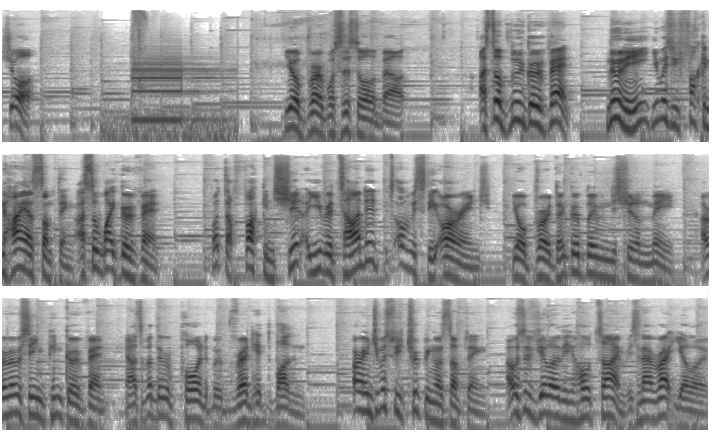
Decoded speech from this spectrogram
Sure. Yo bro, what's this all about? I saw blue go vent. Noonie, you must be fucking high or something. I saw white go vent. What the fucking shit? Are you retarded? It's obviously orange. Yo bro, don't go blaming this shit on me. I remember seeing pink go vent, and I was about to report it, but red hit the button. Orange, you must be tripping on something. I was with yellow the whole time. Isn't that right, yellow?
